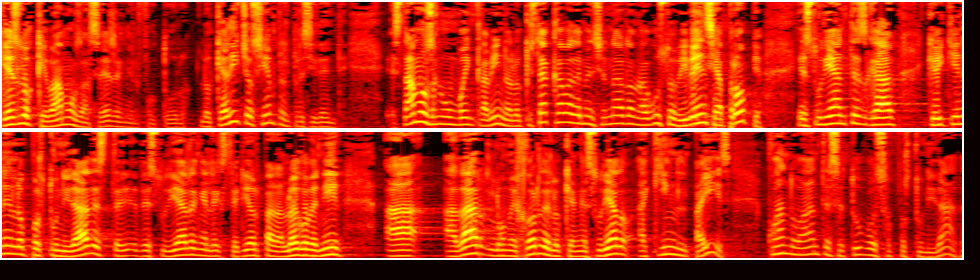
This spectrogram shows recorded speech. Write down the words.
qué es lo que vamos a hacer en el futuro. Lo que ha dicho siempre el presidente. Estamos en un buen camino. Lo que usted acaba de mencionar, don Augusto, vivencia propia. Estudiantes GAR que hoy tienen la oportunidad de, de estudiar en el exterior para luego venir a, a dar lo mejor de lo que han estudiado aquí en el país. ¿Cuándo antes se tuvo esa oportunidad?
